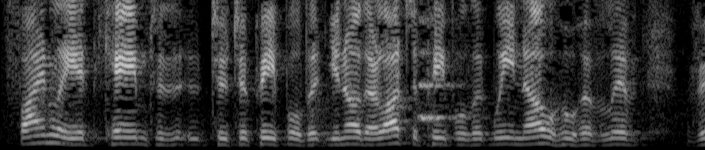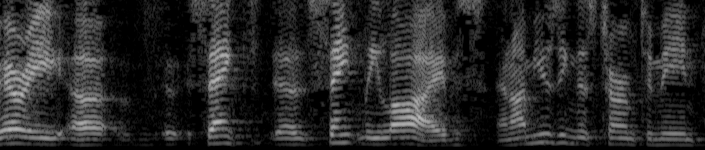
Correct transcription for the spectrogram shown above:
Finally, it came to, to, to people that, you know, there are lots of people that we know who have lived very uh, sanct, uh, saintly lives, and I'm using this term to mean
